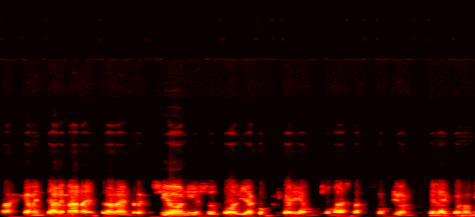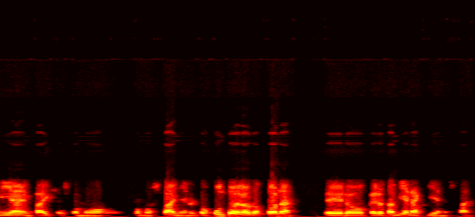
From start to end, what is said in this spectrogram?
básicamente alemana entrara en recesión y eso todavía complicaría mucho más la situación de la economía en países como, como España, en el conjunto de la eurozona, pero, pero también aquí en España.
